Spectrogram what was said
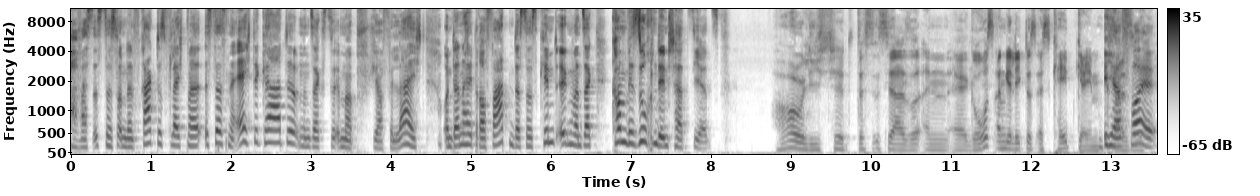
oh, was ist das? Und dann fragt es vielleicht mal, ist das eine echte Karte? Und dann sagst du immer, pff, ja, vielleicht. Und dann halt darauf warten, dass das Kind irgendwann sagt, komm, wir suchen den Schatz jetzt. Holy shit, das ist ja so ein äh, groß angelegtes Escape-Game. Ja, voll.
